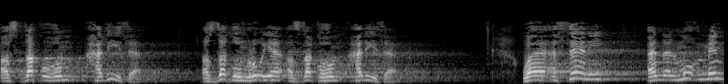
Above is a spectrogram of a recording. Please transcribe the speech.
أصدقهم حديثا. أصدقهم رؤيا أصدقهم حديثا. والثاني أن المؤمن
